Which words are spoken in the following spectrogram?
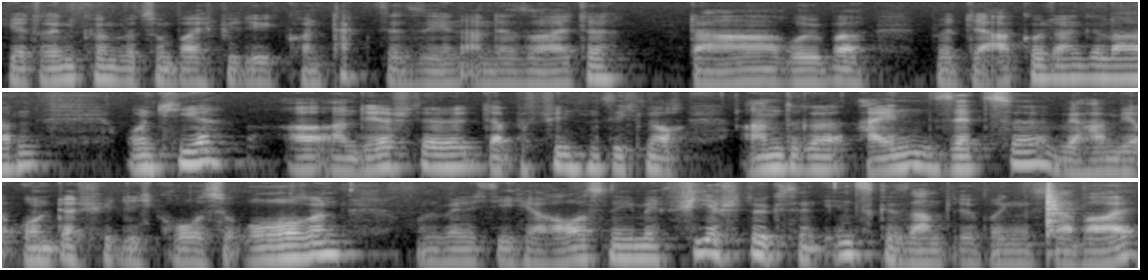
hier drin können wir zum Beispiel die Kontakte sehen an der Seite. Darüber wird der Akku dann geladen. Und hier äh, an der Stelle, da befinden sich noch andere Einsätze. Wir haben hier unterschiedlich große Ohren. Und wenn ich die hier rausnehme, vier Stück sind insgesamt übrigens dabei.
